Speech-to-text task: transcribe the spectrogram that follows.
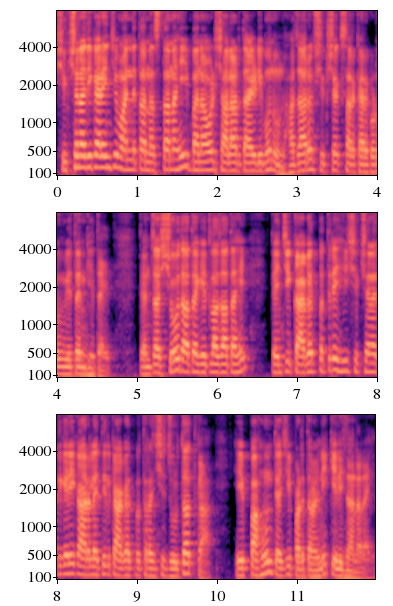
शिक्षणाधिकाऱ्यांची मान्यता नसतानाही बनावट शालार्थ आय डी बनून हजारो शिक्षक सरकारकडून वेतन घेत आहेत. त्यांचा शोध आता घेतला जात आहे. त्यांची कागदपत्रे ही शिक्षणाधिकारी कार्यालयातील कागदपत्रांशी जुळतात का हे पाहून त्याची पडताळणी केली जाणार आहे.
